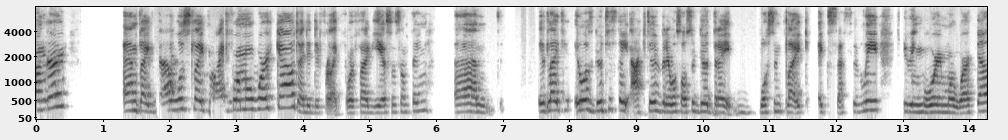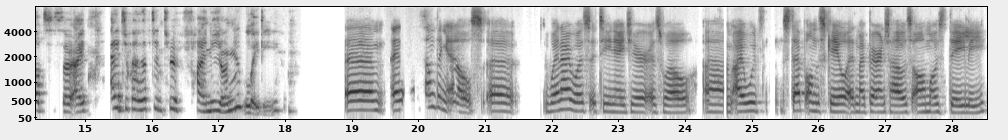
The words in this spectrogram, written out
younger. And like that was like my formal workout. I did it for like four or five years or something. And it like it was good to stay active, but it was also good that I wasn't like excessively doing more and more workouts. So I I developed into a fine young lady. Um, and something else. Uh, when I was a teenager as well, um, I would step on the scale at my parents' house almost daily,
